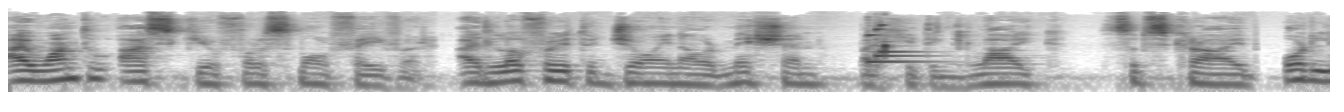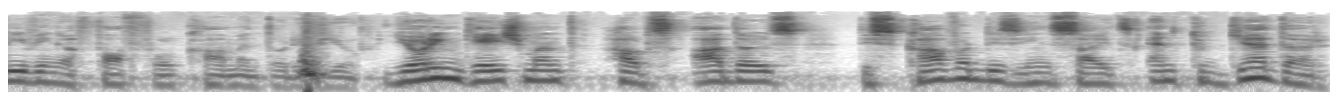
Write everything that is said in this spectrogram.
I want to ask you for a small favor. I'd love for you to join our mission by hitting like, subscribe, or leaving a thoughtful comment or review. Your engagement helps others discover these insights, and together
